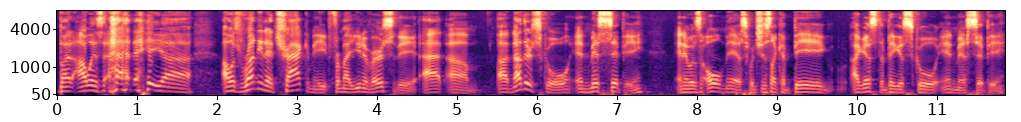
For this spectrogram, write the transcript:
But I was at a, uh, I was running a track meet for my university at um, another school in Mississippi, and it was Ole Miss, which is like a big, I guess the biggest school in Mississippi.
